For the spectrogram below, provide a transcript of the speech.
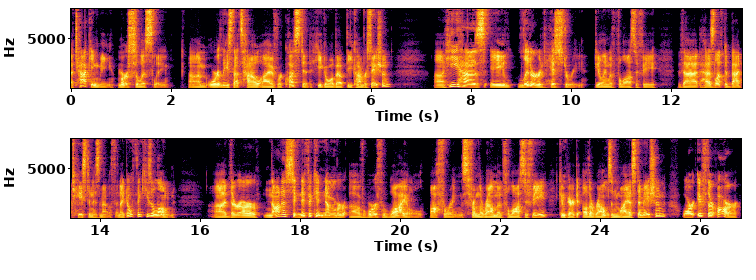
attacking me mercilessly. Um, or at least that's how I've requested he go about the conversation. Uh, he has a littered history dealing with philosophy that has left a bad taste in his mouth, and I don't think he's alone. Uh, there are not a significant number of worthwhile offerings from the realm of philosophy compared to other realms, in my estimation. Or if there are,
